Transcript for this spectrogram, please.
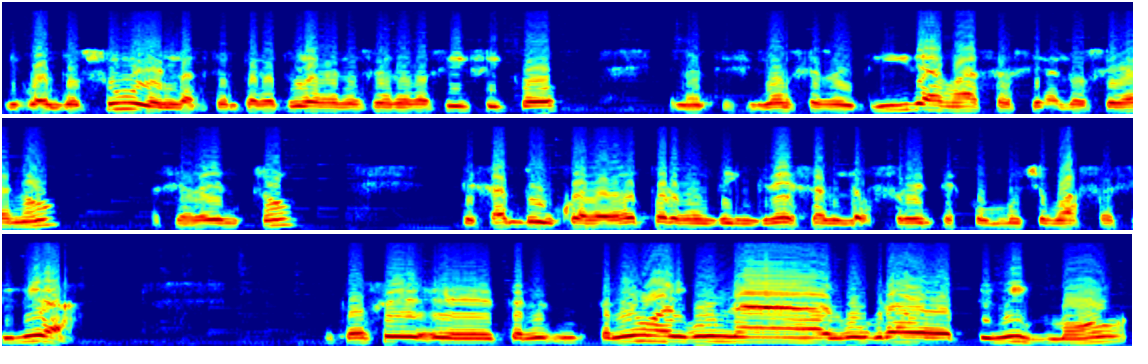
Y cuando suben las temperaturas del Océano Pacífico, el anticiclón se retira más hacia el océano, hacia adentro, dejando un corredor por donde ingresan los frentes con mucho más facilidad. Entonces, eh, tenemos alguna, algún grado de optimismo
